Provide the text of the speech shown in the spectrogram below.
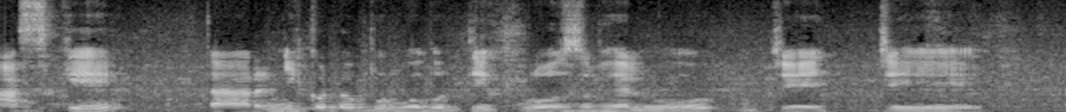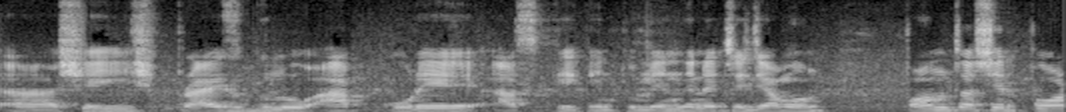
আজকে তার নিকট পূর্ববর্তী ক্লোজ ভ্যালু যে যে সেই প্রাইসগুলো আপ করে আজকে কিন্তু লেনদেন হয়েছে যেমন পঞ্চাশের পর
